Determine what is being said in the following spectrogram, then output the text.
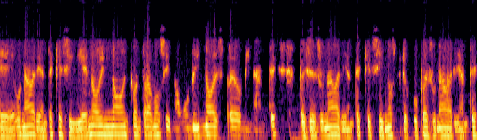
eh, una variante que si bien hoy no encontramos sino uno y no es predominante, pues es una variante que sí nos preocupa, es una variante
